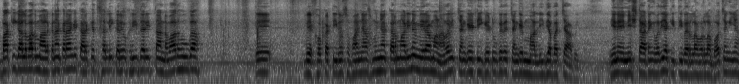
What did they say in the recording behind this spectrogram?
ਬਾਕੀ ਗੱਲਬਾਤ ਮਾਲਕ ਨਾਲ ਕਰਾਂਗੇ, ਕਰਕੇ ਤਸੱਲੀ ਕਰਿਓ ਖਰੀਦਦਾਰੀ, ਧੰਨਵਾਦ ਹੋਊਗਾ। ਤੇ ਵੇਖੋ ਕੱਟੀ ਨੂੰ ਸਫਾਈਆਂ ਸਮੂਈਆਂ, ਕਰਮ ਵਾਲੀ ਨਾ ਮੇਰਾ ਮਾਣਾ ਦਾ ਵੀ ਚੰਗੇ ਟੀਕੇ ਟੂਕੇ ਤੇ ਚੰਗੇ ਮਾਲੀ ਦਾ ਬੱਚਾ ਕੋਈ। ਇਹਨੇ ਇੰਨੀ ਸਟਾਰਟਿੰਗ ਵਧੀਆ ਕੀਤੀ ਵਰਲਾ ਵਰਲਾ ਬਹੁਤ ਚੰਗੀਆਂ।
